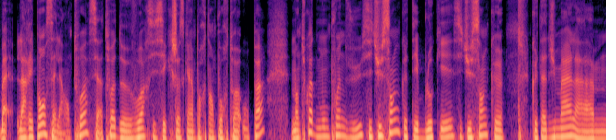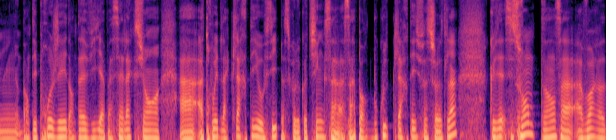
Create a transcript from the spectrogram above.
Bah, La réponse elle est en toi. C'est à toi de voir si c'est quelque chose qui est important pour toi ou pas. Mais en tout cas de mon point de vue, si tu sens que tu es bloqué, si tu sens que, que tu as du mal à, hum, dans tes projets, dans ta vie, à passer à l'action, à, à trouver de la clarté aussi parce que coaching, ça, ça apporte beaucoup de clarté sur ces choses-là, que c'est souvent tendance à avoir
